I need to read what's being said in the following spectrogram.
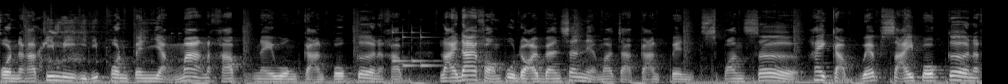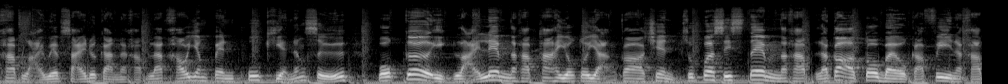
คนนะครับที่มีอิทธิพลเป็นอย่างมากนะครับในวงการโป๊กเกอร์นะครับ รายได้ของปู่ดอยแบนสันเนี่ยมาจากการเป็นสปอนเซอร์ให้กับเว็บไซต์โป๊กเกอร์นะครับหลายเว็บไซต์ด้วยกันนะครับและเขายังเป็นผู้เขียนหนังสือโป๊กเกอร์อีกหลายเล่มนะครับถ้าให้ยกตัวอย่างก็เช่น Super System นะครับแล้วก็ Auto Biography นะครับ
